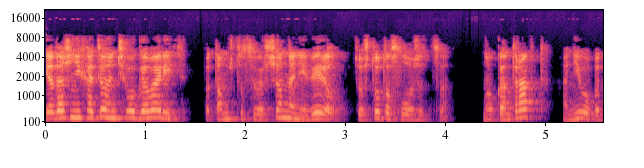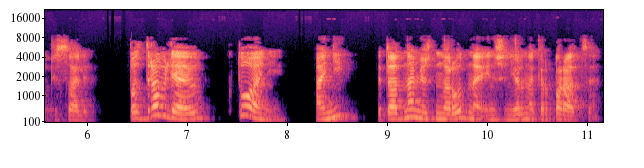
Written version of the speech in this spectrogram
Я даже не хотел ничего говорить, потому что совершенно не верил, что что-то сложится. Но контракт, они его подписали. Поздравляю! Кто они? Они – это одна международная инженерная корпорация.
